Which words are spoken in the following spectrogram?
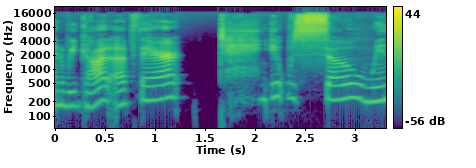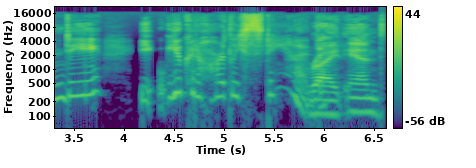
and we got up there, dang, it was so windy. You, you could hardly stand. Right. And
